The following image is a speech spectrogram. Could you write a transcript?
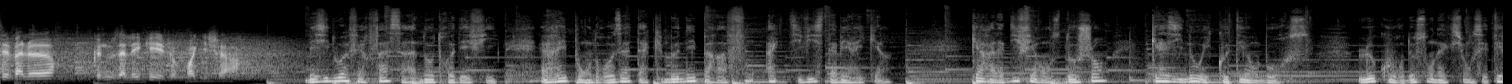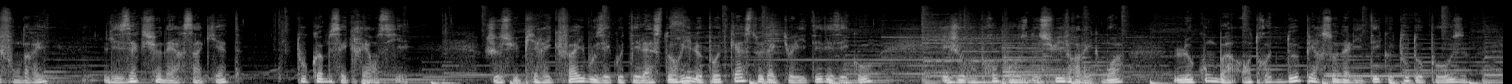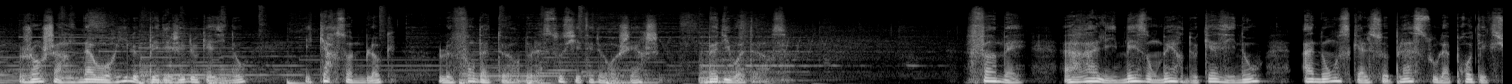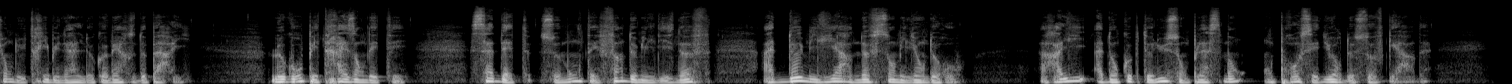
ces valeurs que nous a léguées Geoffroy Guichard. Mais il doit faire face à un autre défi, répondre aux attaques menées par un fonds activiste américain. Car à la différence d'Auchan, Casino est coté en bourse. Le cours de son action s'est effondré, les actionnaires s'inquiètent, tout comme ses créanciers. Je suis Pierrick Fay, vous écoutez La Story, le podcast d'actualité des échos, et je vous propose de suivre avec moi le combat entre deux personnalités que tout oppose, Jean-Charles Naouri, le PDG de Casino, et Carson Block, le fondateur de la société de recherche Muddy Waters. Fin mai, Rally Maison Mère de Casino annonce qu'elle se place sous la protection du tribunal de commerce de Paris. Le groupe est très endetté. Sa dette se montait fin 2019 à 2 milliards 900 millions d'euros. Rally a donc obtenu son placement en procédure de sauvegarde.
